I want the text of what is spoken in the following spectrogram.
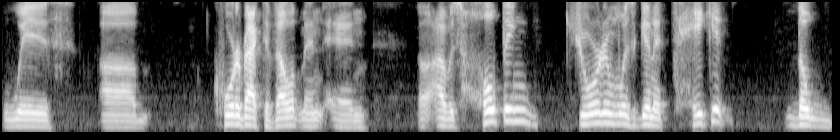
with um, quarterback development. And uh, I was hoping Jordan was going to take it the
